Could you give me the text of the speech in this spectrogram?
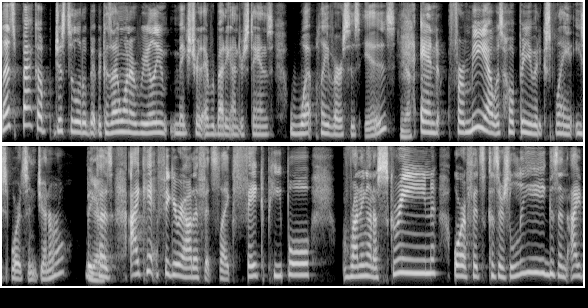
Let's back up just a little bit because I want to really make sure that everybody understands what PlayVS is. Yeah. And for me, I was hoping you would explain esports in general because yeah. I can't figure out if it's like fake people running on a screen or if it's because there's leagues and I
